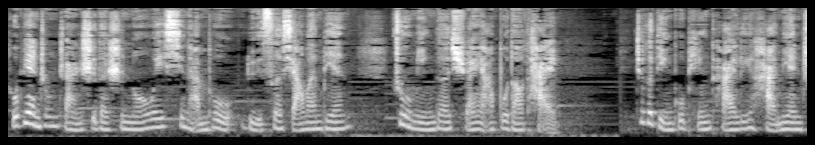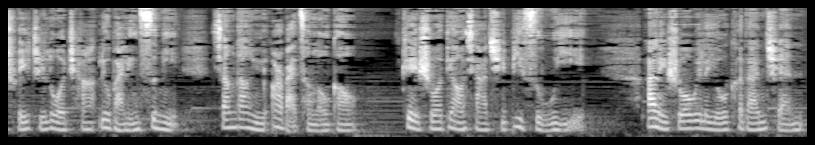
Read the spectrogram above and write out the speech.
图片中展示的是挪威西南部吕瑟峡湾边著名的悬崖步道台。这个顶部平台离海面垂直落差六百零四米，相当于二百层楼高，可以说掉下去必死无疑。按理说，为了游客的安全，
